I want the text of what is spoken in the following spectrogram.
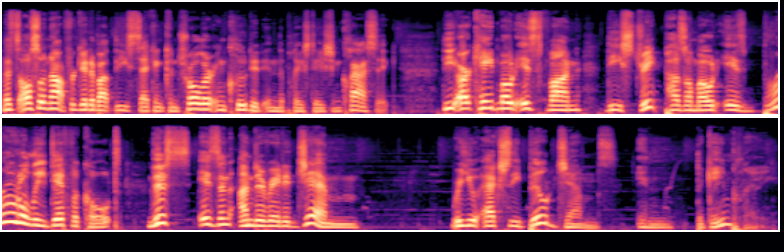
Let's also not forget about the second controller included in the PlayStation Classic. The arcade mode is fun, the street puzzle mode is brutally difficult. This is an underrated gem where you actually build gems in the gameplay.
